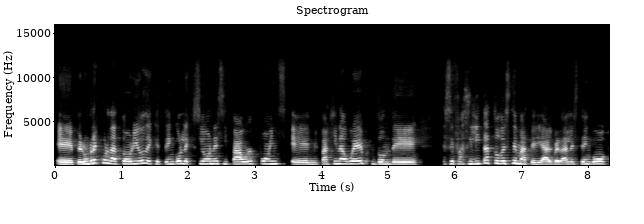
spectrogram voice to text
eh, pero un recordatorio de que tengo lecciones y PowerPoints en mi página web donde se facilita todo este material, ¿verdad? Les tengo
